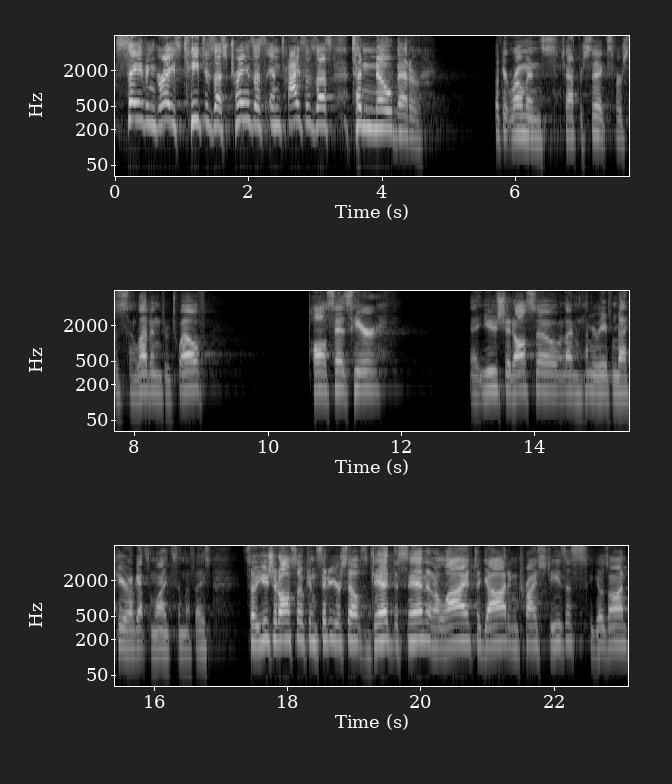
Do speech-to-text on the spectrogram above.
saving grace teaches us, trains us, entices us to know better. Look at Romans chapter 6, verses 11 through 12. Paul says here that you should also, let me, read it from back here. I've got some lights in my face. So you should also consider yourselves dead to sin and alive to God in Christ Jesus. He goes on,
